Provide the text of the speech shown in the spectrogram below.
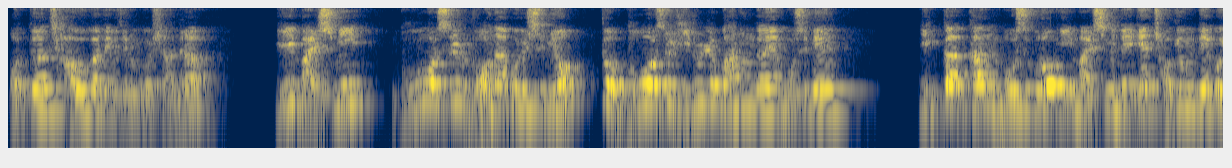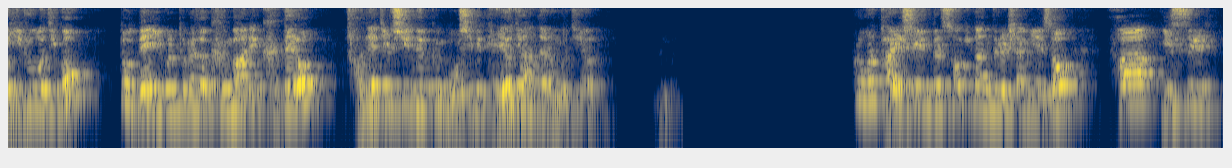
어떠한 좌우가 되어지는 것이 아니라 이 말씀이 무엇을 원하고 있으며 또 무엇을 이루려고 하는가의 모습에 입각한 모습으로 이 말씀이 내게 적용되고 이루어지고 또 내 입을 통해서 그 말이 그대로 전해질 수 있는 그 모습이 되어야 한다는 거지요. 그리고 바리새인들 서기관들을 향해서 화 있을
